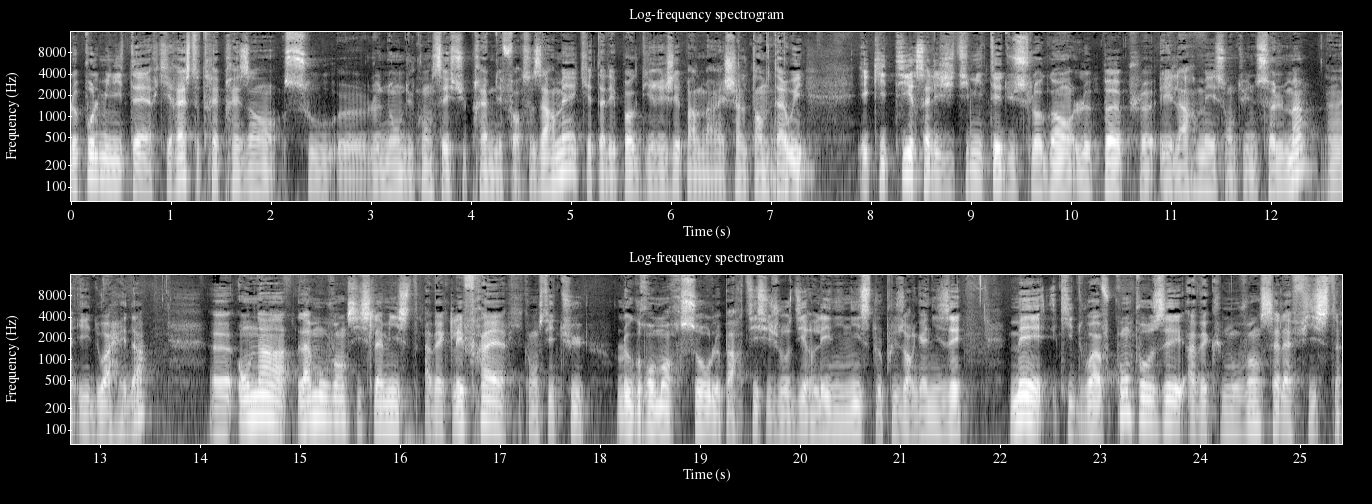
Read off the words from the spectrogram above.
Le pôle militaire qui reste très présent sous euh, le nom du Conseil suprême des forces armées, qui est à l'époque dirigé par le maréchal Tantawi et qui tire sa légitimité du slogan Le peuple et l'armée sont une seule main, hein, Id Waheda. Euh, on a la mouvance islamiste avec les frères qui constituent le gros morceau, le parti, si j'ose dire, léniniste le plus organisé, mais qui doivent composer avec une mouvance salafiste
